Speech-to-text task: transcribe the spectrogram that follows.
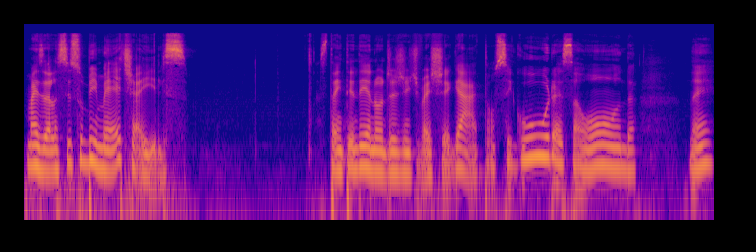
mas ela se submete a eles. Está entendendo onde a gente vai chegar? Então segura essa onda, né?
